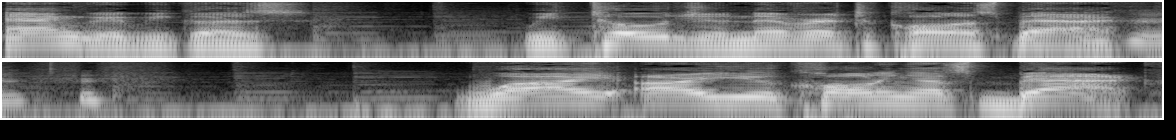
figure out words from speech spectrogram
angry because we told you never to call us back. Why are you calling us back?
